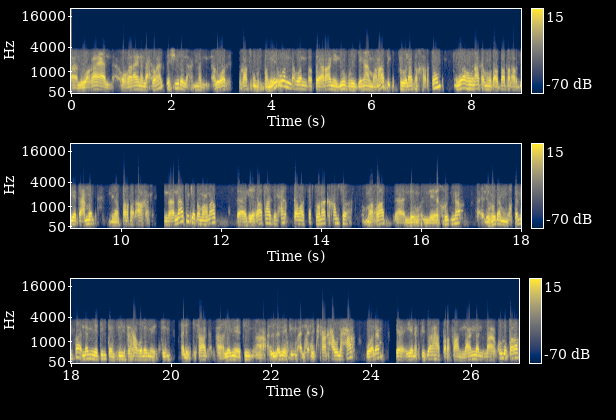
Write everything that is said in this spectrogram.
الوقائع وغرائن الأحوال تشير إلى أن الوضع غصب مستمر والطيران يجوب في جميع المناطق في ولاية الخرطوم وهناك المضادات الأرضية تعمل من الطرف الآخر. لا توجد ضمانات لإيقاف هذه الحرب. كما استفت هناك خمس مرات لهدنه لهدى مختلفة لم يتم تنفيذها ولم يتم الاتفاق لم يتم لم يتم الاتفاق حولها ولم ينفذها الطرفان لأن كل طرف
